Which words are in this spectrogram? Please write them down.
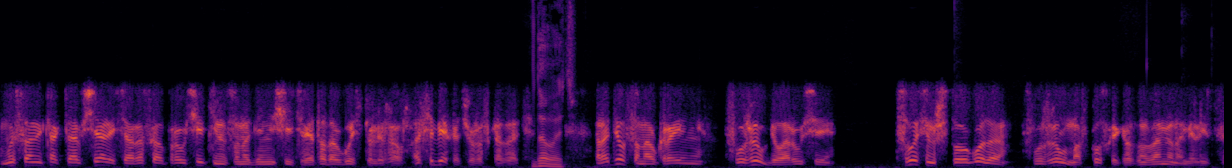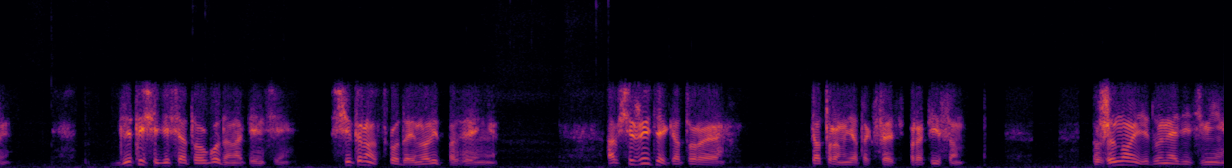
мы с вами как-то общались, я рассказал про учительницу на День учителя. Я тогда в гости лежал. О себе хочу рассказать. Давайте. Родился на Украине, служил в Белоруссии. С 86 -го года служил в Московской краснознаменной милиции. 2010 -го года на пенсии. С 14 года инвалид по зрению. Общежитие, которое, в котором я, так сказать, прописан, с женой и двумя детьми,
